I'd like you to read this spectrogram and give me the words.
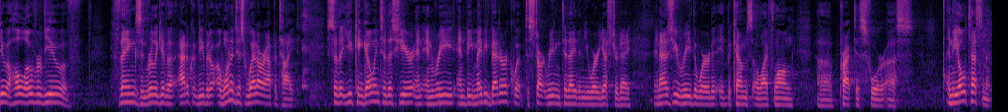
do a whole overview of things and really give an adequate view, but I want to just whet our appetite so that you can go into this year and, and read and be maybe better equipped to start reading today than you were yesterday. And as you read the word, it, becomes a lifelong uh, practice for us. In the Old Testament,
